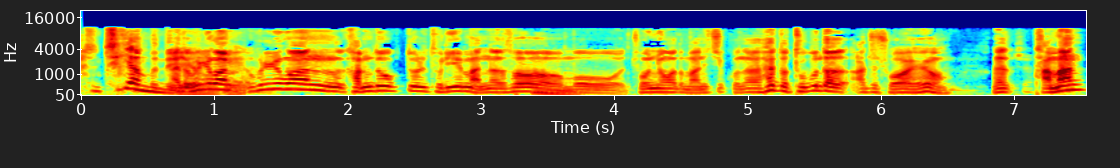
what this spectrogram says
특이한 분들이에요. 아주 훌륭한 거기. 훌륭한 감독들 둘이 만나서 음. 뭐 좋은 영화도 많이 찍구나. 해도 두분 다 아주 좋아해요. 그렇죠. 다만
